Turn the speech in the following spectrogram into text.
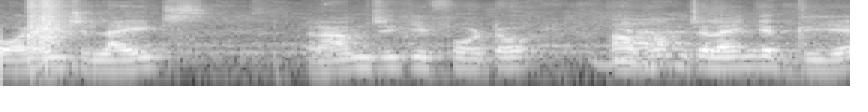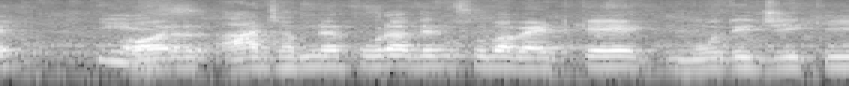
ऑरेंज लाइट्स राम जी की फ़ोटो अब हम जलाएँगे दिए। Yes. और आज हमने पूरा दिन सुबह बैठ के मोदी जी की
